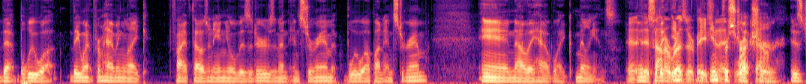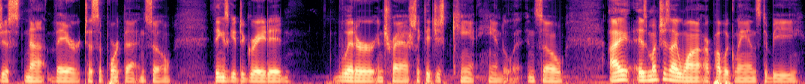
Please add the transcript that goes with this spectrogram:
that blew up. They went from having like 5,000 annual visitors and then Instagram, it blew up on Instagram. And now they have like millions. And it's on a reservation, The infrastructure is just not there to support that. And so things get degraded, litter and trash. Like they just can't handle it. And so I as much as I want our public lands to be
